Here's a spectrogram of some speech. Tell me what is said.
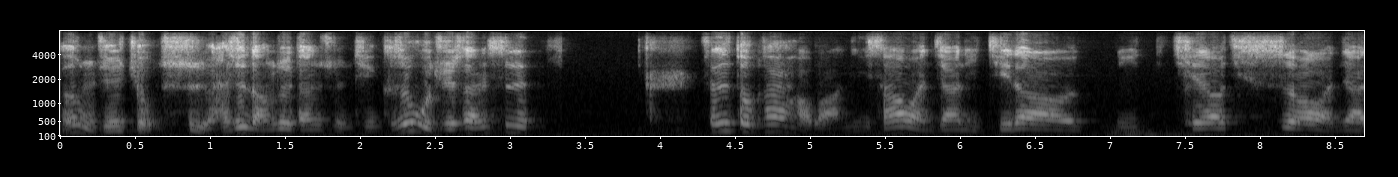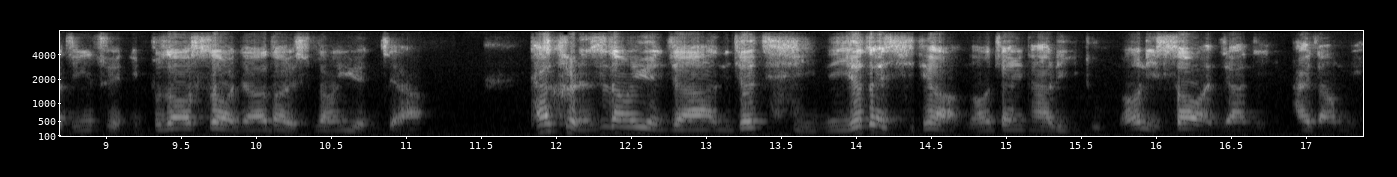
他怎么觉得九是还是狼队单纯听？可是我觉得三四三四都不太好吧？你三号玩家你接到你切到四号玩家的金水，你不知道四号玩家到底是不是当预言家，他可能是当预言家，你就起你就再起跳，然后降低他力度，然后你四号玩家你拍张米。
